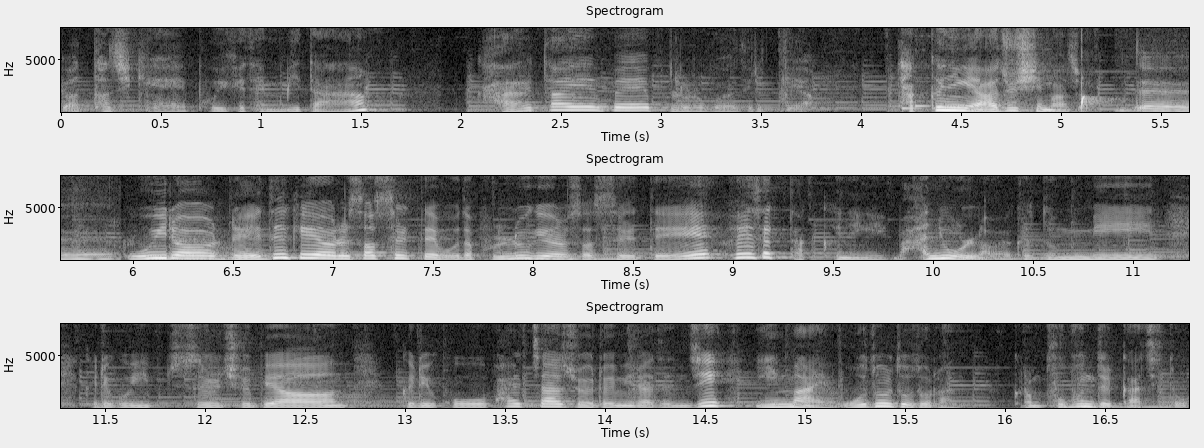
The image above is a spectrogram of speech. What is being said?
옅어지게 보이게 됩니다. 가을 타입의 블루를 보여드릴게요. 다크닝이 아주 심하죠. 네. 오히려 레드 계열을 썼을 때보다 블루 계열을 썼을 때의 회색 다크닝이 많이 올라와요. 그래서 눈밑, 그리고 입술 주변, 그리고 팔자주름이라든지 이마에 오돌도돌한 그런 부분들까지도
